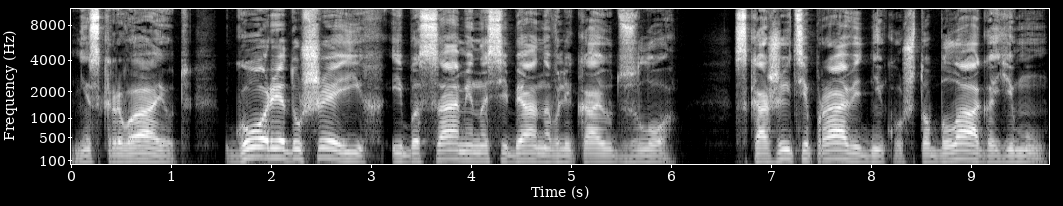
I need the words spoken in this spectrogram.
не скрывают. Горе душе их, ибо сами на себя навлекают зло. Скажите праведнику, что благо ему,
